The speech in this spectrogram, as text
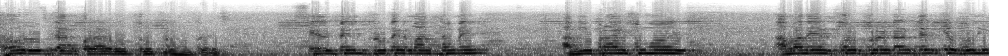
স্বরোজগার করার উদ্যোগ গ্রহণ করেছে। সেলফ হেল্প গ্রুপের মাধ্যমে আমি প্রায় সময় আমাদের কর্পোরেটরদেরকে বলি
